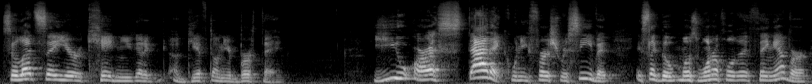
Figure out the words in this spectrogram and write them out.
So let's say you're a kid and you get a, a, gift on your birthday. You are ecstatic when you first receive it. It's like the most wonderful thing ever.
